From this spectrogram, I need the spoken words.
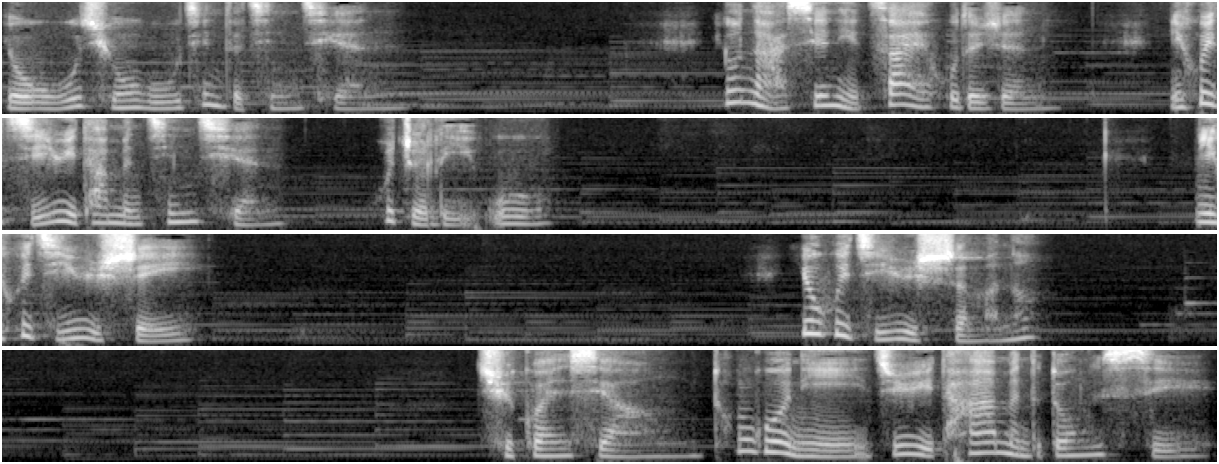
有无穷无尽的金钱，有哪些你在乎的人，你会给予他们金钱或者礼物？你会给予谁？又会给予什么呢？去观想，通过你给予他们的东西，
